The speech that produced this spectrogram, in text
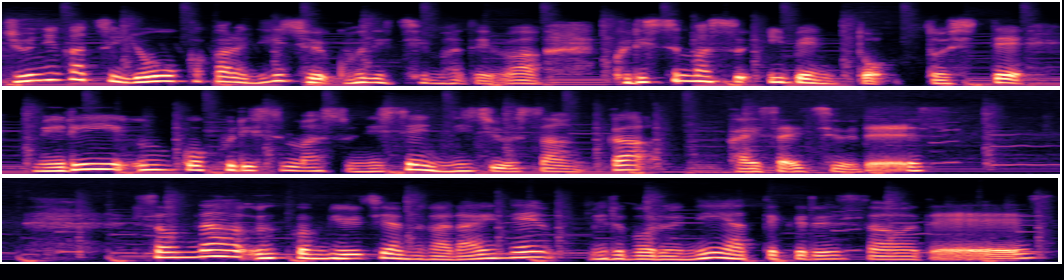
12月8日から25日まではクリスマスイベントとしてメリーうんこクリスマス2023が開催中です。そんなうんこミュージアムが来年メルボルンにやってくるそうです。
